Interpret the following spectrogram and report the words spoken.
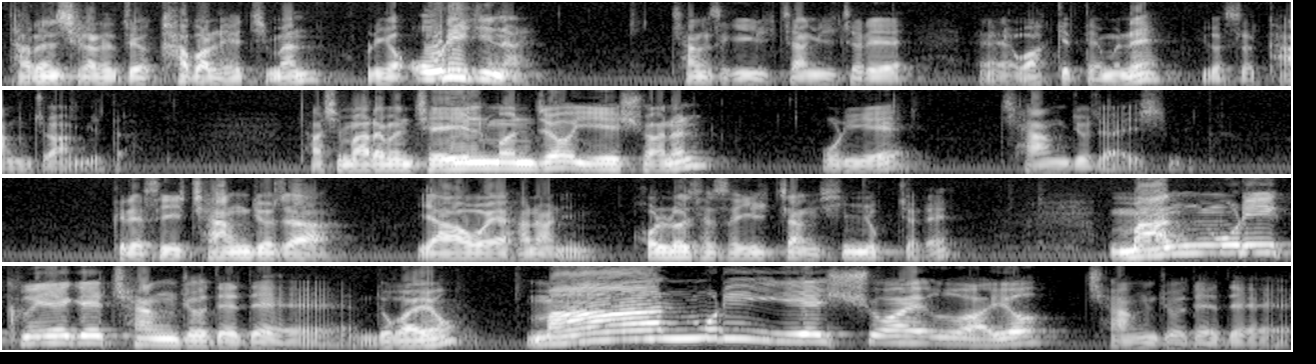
다른 시간에 제가 카바를 했지만 우리가 오리지널 창세기 1장 1절에 왔기 때문에 이것을 강조합니다. 다시 말하면 제일 먼저 예수와는 우리의 창조자이십니다. 그래서 이 창조자 야훼 하나님 골로새서 1장 16절에 만물이 그에게 창조되되 누가요? 만물이 예수와에 의하여 창조되되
